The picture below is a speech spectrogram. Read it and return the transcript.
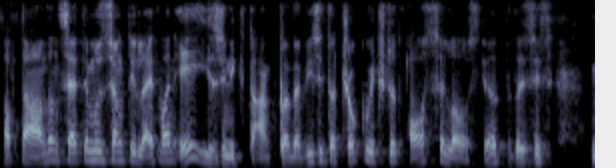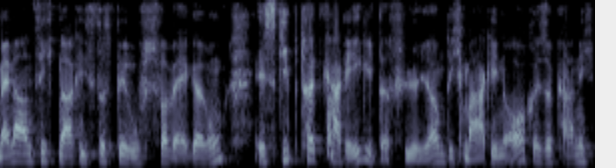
Auf der anderen Seite muss ich sagen, die Leute waren eh irrsinnig dankbar, weil wie sich der Djokovic dort auslässt, ja, das ist, Meiner Ansicht nach ist das Berufsverweigerung. Es gibt halt keine Regel dafür, ja, und ich mag ihn auch, also kann ich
